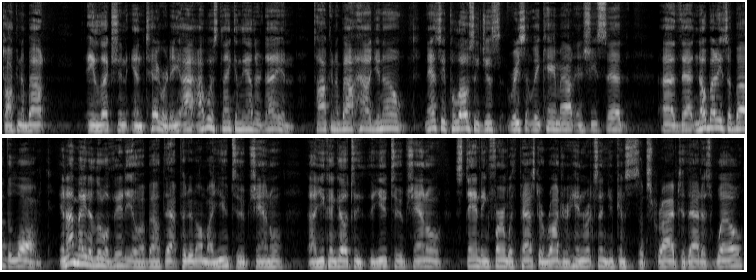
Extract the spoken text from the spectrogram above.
talking about election integrity. I, I, was thinking the other day and talking about how, you know, Nancy Pelosi just recently came out and she said uh, that nobody's above the law. And I made a little video about that, put it on my YouTube channel. Uh, you can go to the YouTube channel, Standing Firm with Pastor Roger Henriksen. You can subscribe to that as well.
